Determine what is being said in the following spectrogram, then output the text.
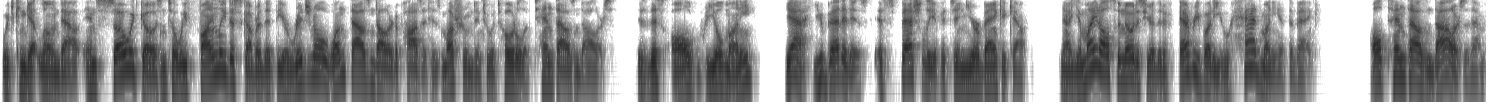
which can get loaned out. And so it goes until we finally discover that the original $1,000 deposit has mushroomed into a total of $10,000. Is this all real money? Yeah, you bet it is, especially if it's in your bank account. Now, you might also notice here that if everybody who had money at the bank, all $10,000 of them,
